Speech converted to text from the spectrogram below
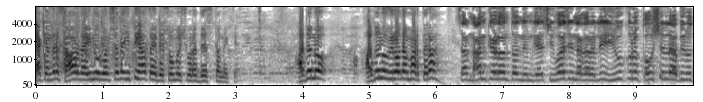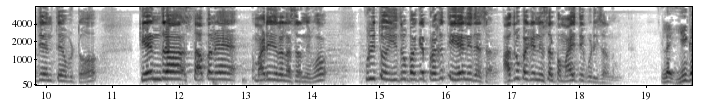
ಯಾಕಂದ್ರೆ ಸಾವಿರದ ಐನೂರು ವರ್ಷದ ಇತಿಹಾಸ ಇದೆ ಸೋಮೇಶ್ವರ ದೇವಸ್ಥಾನಕ್ಕೆ. ಅದನ್ನು ಅದನ್ನು ವಿರೋಧ ಮಾಡ್ತಾರಾ? ಸರ್, ನಾನು ಕೇಳುವಂತದ್ದು ನಿಮ್ಗೆ ಶಿವಾಜಿನಗರಲ್ಲಿ ಯುವಕರು ಕೌಶಲ್ಯ ಅಭಿವೃದ್ಧಿ ಅಂತ ಹೇಳ್ಬಿಟ್ಟು ಕೇಂದ್ರ ಸ್ಥಾಪನೆ ಮಾಡಿದಿರಲ್ಲ ಸರ್ ನೀವು? ಕುರಿತು ಇದ್ರ ಬಗ್ಗೆ ಪ್ರಗತಿ ಏನಿದೆ ಸರ್? ಅದ್ರ ಬಗ್ಗೆ ನೀವು ಸ್ವಲ್ಪ ಮಾಹಿತಿ ಕೊಡಿ ಸರ್ ನಮ್ಗೆ. ಇಲ್ಲ, ಈಗ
